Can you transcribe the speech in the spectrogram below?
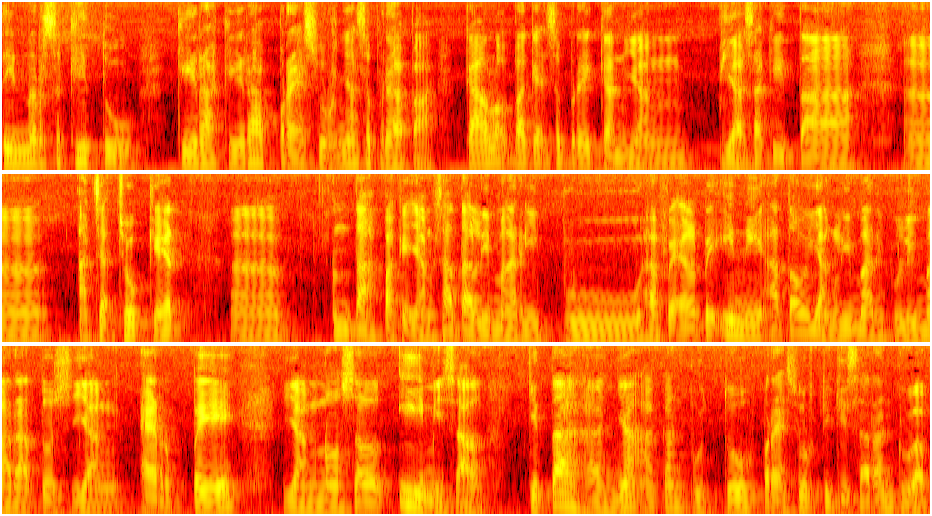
thinner segitu kira-kira presurnya seberapa? Kalau pakai spray gun yang biasa kita uh, ajak joget uh, entah pakai yang SATA 5000 HVLP ini atau yang 5500 yang RP yang nozzle I misal kita hanya akan butuh pressure di kisaran 20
